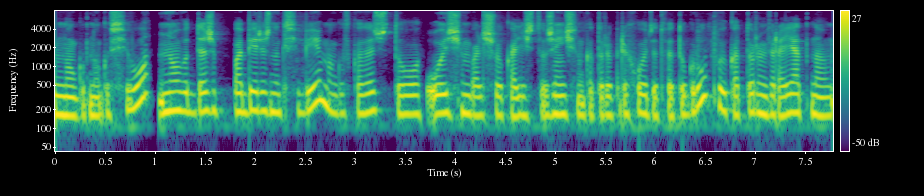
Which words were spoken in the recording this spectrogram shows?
много-много всего. Но вот даже побережно к себе могу сказать, что очень большое количество женщин, которые приходят в эту группу, и которым, вероятно,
